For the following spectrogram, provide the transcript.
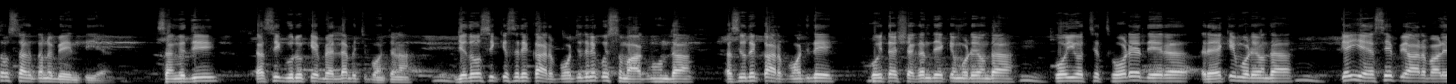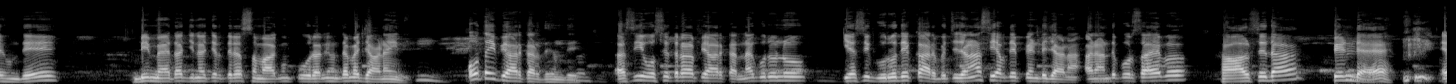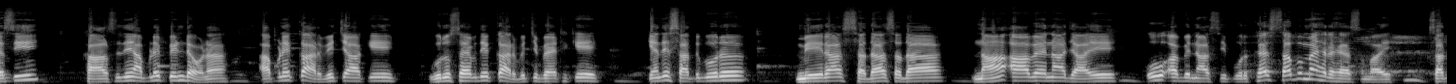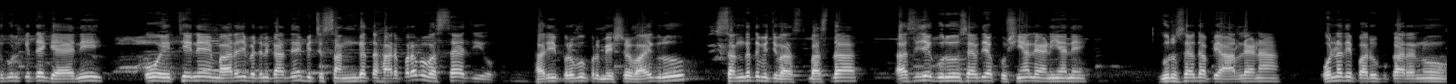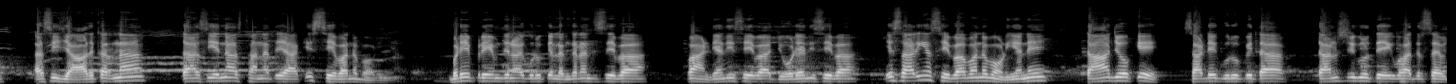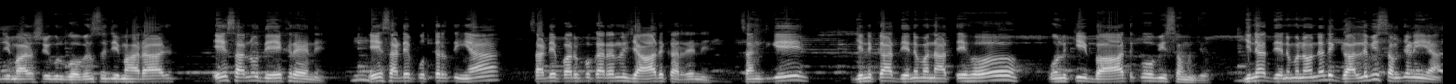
ਸਭ ਸੰਗਤਾਂ ਨੂੰ ਬੇਨਤੀ ਹੈ। ਸੰਗਤ ਜੀ, ਅਸੀਂ ਗੁਰੂ ਕੇ ਮਹਿਲਾਂ ਵਿੱਚ ਪਹੁੰਚਣਾ। ਜਦੋਂ ਅਸੀਂ ਕਿਸੇ ਦੇ ਘਰ ਪਹੁੰਚਦੇ ਨੇ, ਕੋਈ ਸਮਾਗਮ ਹੁੰਦਾ, ਅਸੀਂ ਉਹਦੇ ਘਰ ਪਹੁੰਚਦੇ, ਕੋਈ ਤਾਂ ਸ਼ਗਨ ਦੇ ਕੇ ਮੁੜ ਆਉਂਦਾ, ਕੋਈ ਉੱਥੇ ਥੋੜੇ ਦੇਰ ਰਹਿ ਕੇ ਮੁੜ ਆਉਂਦਾ। ਕਈ ਐਸੇ ਪਿਆਰ ਵਾਲੇ ਹੁੰਦੇ ਵੀ ਮੈਂ ਤਾਂ ਜਿੰਨਾ ਚਿਰ ਤੇਰਾ ਸਮਾਗਮ ਪੂਰਾ ਨਹੀਂ ਹੁੰਦਾ, ਮੈਂ ਜਾਣਾ ਹੀ ਨਹੀਂ। ਉਹ ਤਾਂ ਹੀ ਪਿਆਰ ਕਰਦੇ ਹੁੰਦੇ। ਅਸੀਂ ਉਸੇ ਤਰ੍ਹਾਂ ਪਿਆਰ ਕਰਨਾ ਗੁਰੂ ਨੂੰ ਕਿ ਅਸੀਂ ਗੁਰੂ ਦੇ ਘਰ ਵਿੱਚ ਜਾਣਾ, ਅਸੀਂ ਆਪਦੇ ਪਿੰਡ ਜਾਣਾ। ਆਨੰਦਪੁਰ ਸਾਹਿਬ ਖਾਲਸੇ ਦਾ ਪਿੰਡ ਹੈ। ਅਸੀਂ ਖਾਲਸੇ ਨੇ ਆਪਣੇ ਪਿੰਡ ਆਉਣਾ, ਆਪਣੇ ਘਰ ਵਿੱਚ ਆ ਕੇ, ਗੁਰੂ ਸਾਹਿਬ ਦੇ ਘਰ ਵਿੱਚ ਬੈਠ ਕੇ ਕਹਿੰਦੇ, ਸਤਿਗੁਰ, ਮੇਰਾ ਸਦਾ ਸਦਾ ਨਾ ਆਵੇ, ਨਾ ਜਾਏ, ਉਹ ਅਬਿਨਾਸੀ ਪੁਰਖ ਹੈ, ਸਭ ਮਹਿ ਰਹਿ ਸਮਾਏ। ਸਤਿਗੁਰ ਕਿਤੇ ਗਏ ਨਹੀਂ, ਉਹ ਇੱਥੇ ਨੇ ਮਹਾਰਾਜ ਬਚਨ ਕਰਦੇ ਨੇ, ਵਿੱਚ ਸੰਗਤ ਹਰ ਪ੍ਰਭ ਵਸੈ ਜੀਓ। ਹਰੀ ਪ੍ਰਭੂ ਪਰਮੇਸ਼ਰ, ਵਾਹਿਗੁਰੂ, ਸੰਗਤ ਵਿੱਚ ਵਸ- ਵਸਦਾ। ਅਸੀਂ ਜੇ ਗੁਰੂ ਸਾਹਿਬ ਦੀਆਂ ਖੁਸ਼ੀਆਂ ਲੈਣੀਆਂ ਨੇ, ਗੁਰੂ ਸਾਹਿਬ ਦਾ ਪਿਆਰ ਲੈਣਾ, ਉਹਨਾਂ ਦੇ ਪਰਉਪਕਾਰਾਂ ਨੂੰ ਅਸੀਂ ਯਾਦ ਕਰਨਾ ਤਾਂ ਅਸੀਂ ਇਹਨਾਂ ਸਥਾਨਾਂ ਤੇ ਆ ਕੇ ਸੇਵਾ ਨਿਭਾਉਣੀ ਆ। ਬੜੇ ਪ੍ਰੇਮ ਦੇ ਨਾਲ ਗੁਰੂ ਕੇ ਲੰਗਰਾਂ ਦੀ ਸੇਵਾ, ਭਾਂਡਿਆਂ ਦੀ ਸੇਵਾ, ਜੋੜਿਆਂ ਦੀ ਸੇਵਾ, ਇਹ ਸਾਰੀਆਂ ਸੇਵਾਵਾਂ ਨਿਭਾਉਣੀਆਂ ਨੇ। ਤਾਂ ਜੋ ਕਿ ਸਾਡੇ ਗੁਰੂ ਪਿਤਾ ਧੰਨ ਸ੍ਰੀ ਗੁਰੂ ਤੇਗ ਬਹਾਦਰ ਸਾਹਿਬ ਜੀ ਮਹਾਰਾਜ, ਸ੍ਰੀ ਗੁਰੂ ਗੋਬਿੰਦ ਸਿੰਘ ਜੀ ਮਹਾਰਾਜ, ਇਹ ਸਾਨੂੰ ਦੇਖ ਰਹੇ ਨੇ। ਇਹ ਸਾਡੇ ਪੁੱਤਰ ਧੀਆਂ ਸਾਡੇ ਪਰਪਕਾਰਾਂ ਨੂੰ ਯਾਦ ਕਰ ਰਹੇ ਨੇ। ਸੰਗਤ ਜੀ, ਜਿਨਕਾ ਦਿਨ ਮਨਾਤੇ ਹੋ, ਉਨਕੀ ਬਾਤ ਕੋ ਵੀ ਸਮਝੋ। ਜਿਨ੍ਹਾਂ ਦਿਨ ਮਨਾਉਂਦੇ ਦੀ ਗੱਲ ਵੀ ਸਮਝਣੀ ਆ।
